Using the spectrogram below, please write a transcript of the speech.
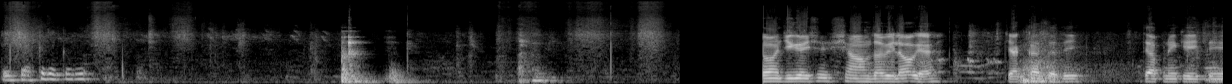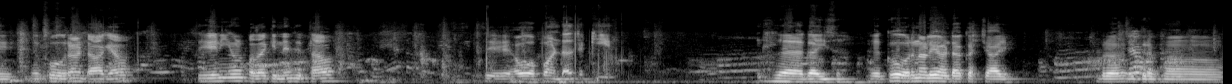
ਤੇ ਚੈੱਕ ਤੇ ਕਰੋ। ਹਾਂਜੀ ਗਾਇਸ, ਸ਼ਾਮ ਦਾ ਵੇਲਾ ਹੋ ਗਿਆ। ਚੈੱਕ ਕਰ ਸਕਦੇ। ਤੇ ਆਪਣੇ ਕੇਜ ਤੇ ਇੱਕ ਹੋਰ ਆਂਡਾ ਆ ਗਿਆ। ਵਾ। ਤੇ ਇਹ ਨਹੀਂ ਹੁਣ ਪਤਾ ਕਿੰਨੇ ਦਿੱਤਾ ਵਾ। ਤੇ ਆਓ ਆਪਾਂ ਆਂਡਾ ਚੱਕੀਏ। ਲੈ ਗਾਇਸ, ਇੱਕ ਹੋਰ ਨਾਲੇ ਆਂਡਾ ਕੱਚਾ ਜੀ। ਬਰ ਇਧਰ ਹਾਂ।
